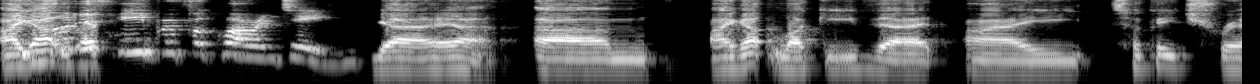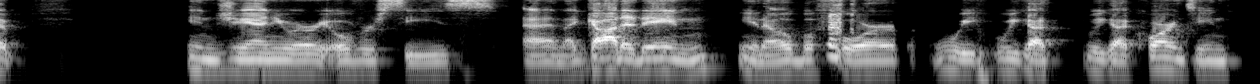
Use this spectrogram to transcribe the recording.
I got is Hebrew for quarantine. Yeah, yeah. Um, I got lucky that I took a trip in January overseas, and I got it in. You know, before we we got we got quarantined.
